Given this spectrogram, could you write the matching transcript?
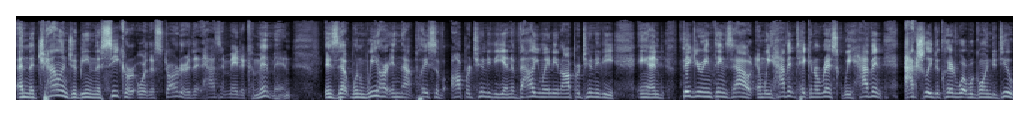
And the challenge of being the seeker or the starter that hasn't made a commitment is that when we are in that place of opportunity and evaluating opportunity and figuring things out, and we haven't taken a risk, we haven't actually declared what we're going to do,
